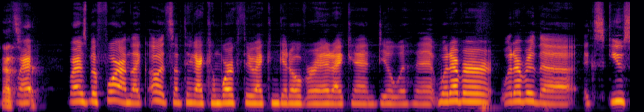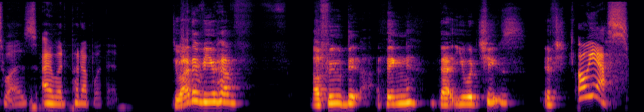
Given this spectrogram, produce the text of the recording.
That's Where- fair. Whereas before I'm like, oh, it's something I can work through, I can get over it, I can deal with it. Whatever whatever the excuse was, I would put up with it. Do either of you have a food thing that you would choose? If Oh yes.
